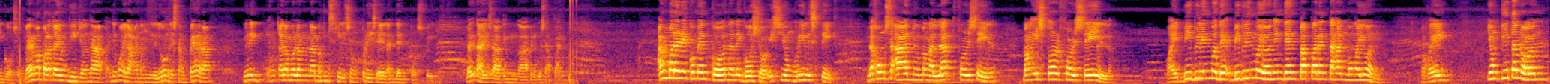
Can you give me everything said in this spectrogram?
negosyo. Meron nga pala tayong video na hindi mo kailangan ng milyones ng pera. Yung, yung kailangan mo lang na maging skills yung pre-sale and then postpaid. Balik tayo sa ating ah, pinag-usapan. Ang marirecommend ko na negosyo is yung real estate. Na kung saan yung mga lot for sale, mga store for sale. Okay, bibilin mo de, bibilin mo 'yon and then paparentahan mo ngayon. Okay? Yung kita nun,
